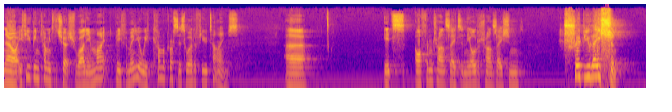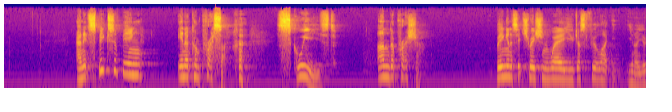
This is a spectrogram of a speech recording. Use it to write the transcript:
Now, if you've been coming to the church for a while, you might be familiar. We've come across this word a few times. Uh, it's often translated in the older translation tribulation. And it speaks of being in a compressor, squeezed, under pressure, being in a situation where you just feel like you know you're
